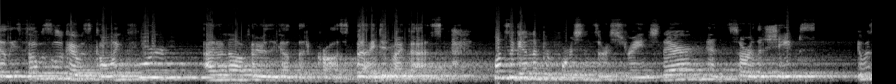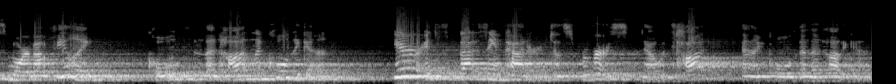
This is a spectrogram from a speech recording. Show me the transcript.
At least that was the look I was going for. I don't know if I really got that across, but I did my best. Once again, the proportions are strange there, and so are the shapes. It was more about feeling. Cold, and then hot, and then cold again. Here, it's that same pattern, just reversed. Now it's hot, and then cold, and then hot again.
